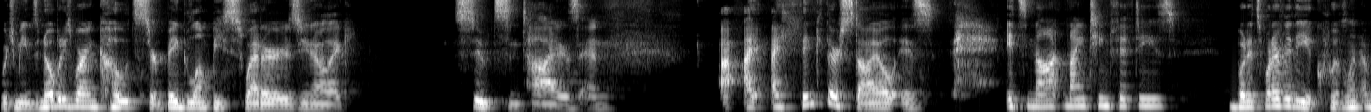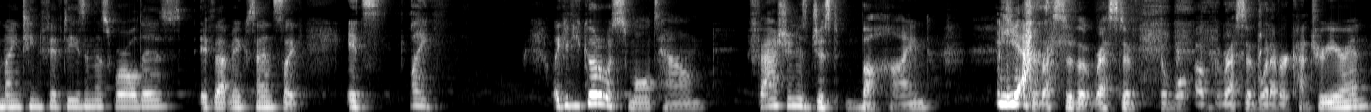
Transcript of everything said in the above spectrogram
which means nobody's wearing coats or big lumpy sweaters, you know, like suits and ties. And I, I, I think their style is, it's not 1950s, but it's whatever the equivalent of 1950s in this world is, if that makes sense. Like, it's like, like if you go to a small town, fashion is just behind Yeah. the rest of the rest of the of the rest of whatever country you're in.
